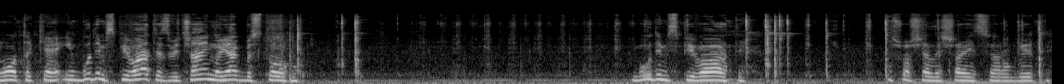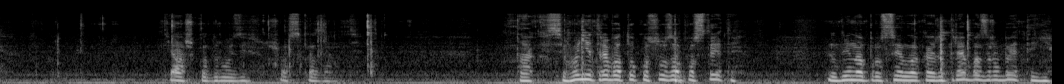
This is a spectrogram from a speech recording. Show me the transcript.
О, таке. І будемо співати, звичайно, як без того. Будемо співати. Що ще лишається робити? Тяжко, друзі, що сказати. Так, сьогодні треба ту косу запустити. Людина просила, каже, треба зробити її.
